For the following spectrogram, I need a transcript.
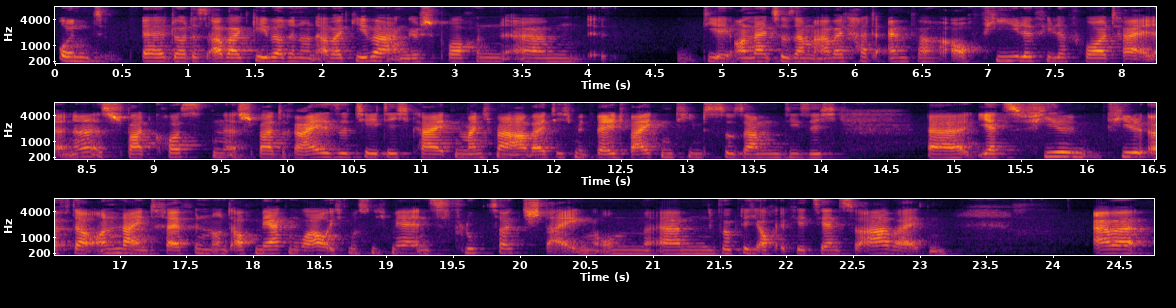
Und äh, dort ist Arbeitgeberinnen und Arbeitgeber angesprochen. Ähm, die Online-Zusammenarbeit hat einfach auch viele, viele Vorteile. Ne? Es spart Kosten, es spart Reisetätigkeiten. Manchmal arbeite ich mit weltweiten Teams zusammen, die sich äh, jetzt viel, viel öfter online treffen und auch merken, wow, ich muss nicht mehr ins Flugzeug steigen, um ähm, wirklich auch effizient zu arbeiten. Aber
